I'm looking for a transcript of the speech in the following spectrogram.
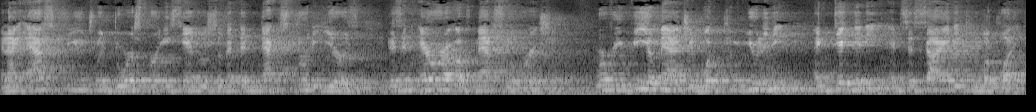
And I ask for you to endorse Bernie Sanders so that the next 30 years is an era of mass liberation, where we reimagine what community and dignity and society can look like,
